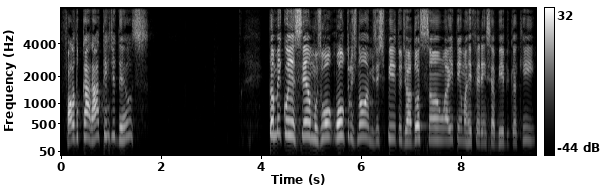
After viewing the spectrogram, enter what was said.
Fala do caráter de Deus. Também conhecemos outros nomes, espírito de adoção, aí tem uma referência bíblica aqui.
